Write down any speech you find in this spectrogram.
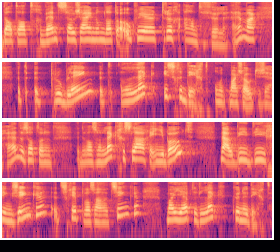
dat dat gewenst zou zijn om dat ook weer terug aan te vullen. Hè? Maar het, het probleem, het lek is gedicht, om het maar zo te zeggen. Hè? Er, zat een, er was een lek geslagen in je boot. Nou, die, die ging zinken. Het schip was aan het zinken. Maar je hebt het lek kunnen dichten.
